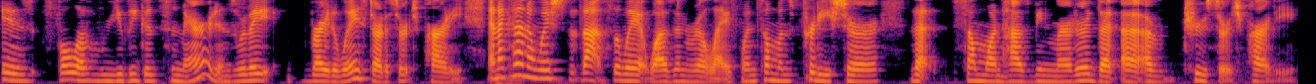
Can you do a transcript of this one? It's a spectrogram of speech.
is full of really good Samaritans where they right away start a search party. And Mhm. I kind of wish that that's the way it was in real life when someone's pretty sure that someone has been murdered, that a, a true search party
